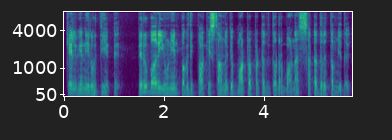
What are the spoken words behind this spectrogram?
கேள்வி எண் இருபத்தி எட்டு பெருபாரி யூனியன் பகுதி பாகிஸ்தானுக்கு மாற்றப்பட்டது தொடர்பான சட்ட திருத்தம் எது?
